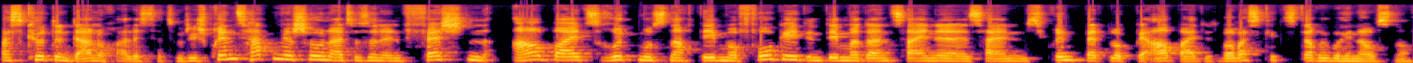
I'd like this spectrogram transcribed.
was gehört denn da noch alles dazu? Die Sprints hatten wir schon, also so einen festen Arbeitsrhythmus, nach dem man vorgeht, indem man dann seine, seinen Sprint-Backlog bearbeitet. Aber was gibt's darüber hinaus noch?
